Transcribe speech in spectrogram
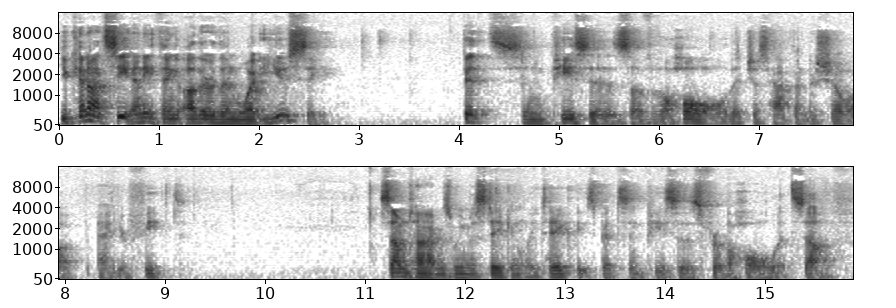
You cannot see anything other than what you see bits and pieces of the whole that just happen to show up at your feet. Sometimes we mistakenly take these bits and pieces for the whole itself.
